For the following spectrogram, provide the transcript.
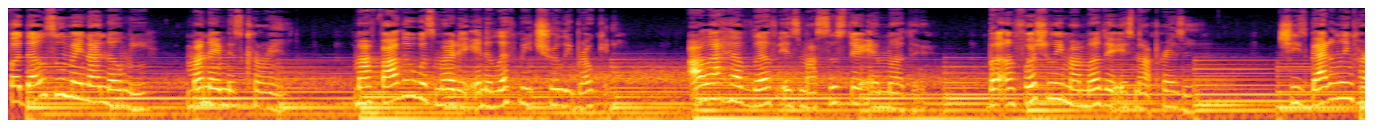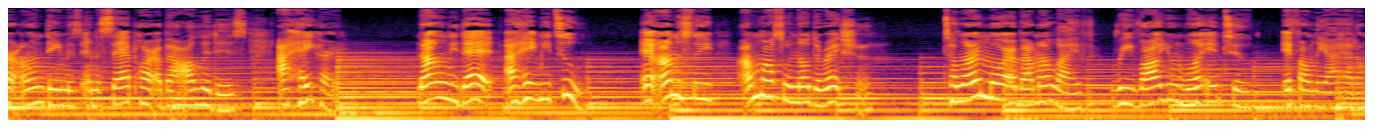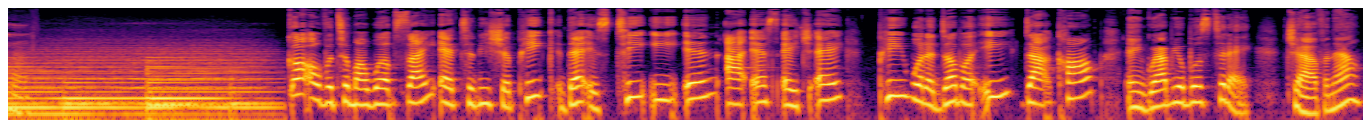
For those who may not know me, my name is Corinne. My father was murdered and it left me truly broken. All I have left is my sister and mother. But unfortunately, my mother is not present. She's battling her own demons, and the sad part about all of this, I hate her. Not only that, I hate me too. And honestly, I'm lost with no direction. To learn more about my life, read volume 1 and 2, If Only I Had a Home. Go over to my website at Tenisha Peak. That is T E N I S H A P with a double E dot com and grab your books today. Ciao for now.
